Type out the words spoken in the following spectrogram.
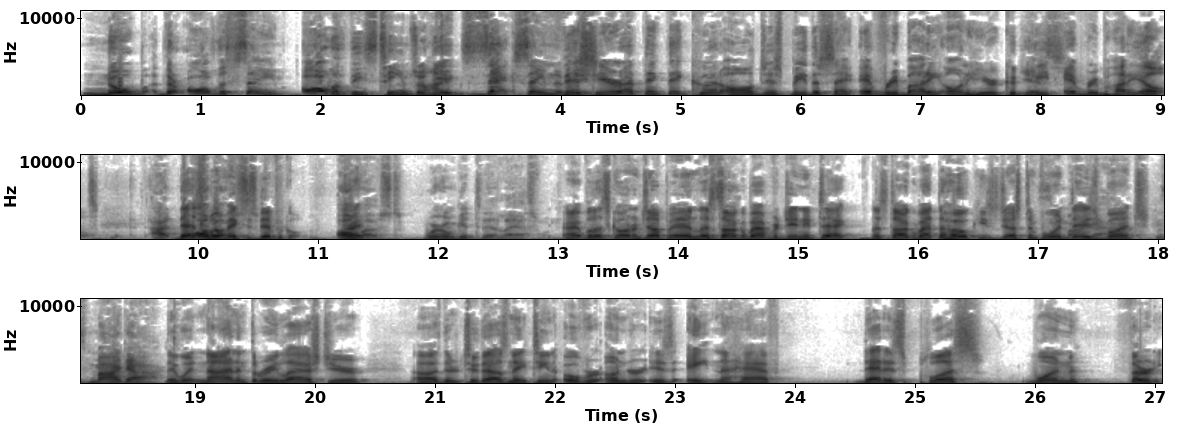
no, they're all the same. All of these teams are the I- exact same this me. year, I think they could all just be the same. Everybody on here could Yes. beat everybody else. I- That's almost, what makes it difficult. right? Almost. We're gonna get to that last one. All right, well, let's go on and jump in. Let's, talk about Virginia Tech. Let's talk about the Hokies, Justin Fuente's bunch. It's my guy. They went nine and three last year. Uh, their 2018 over under is eight and a half. That is plus 130.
